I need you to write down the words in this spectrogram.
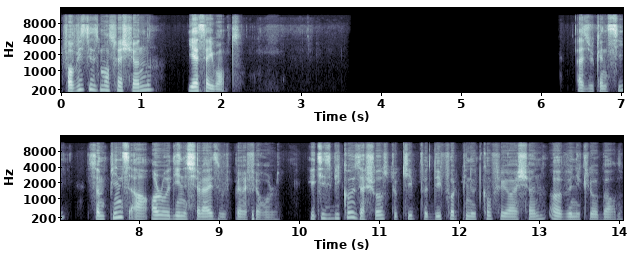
For this demonstration, yes I want. As you can see, some pins are already initialized with peripheral. It is because I chose to keep the default pinout configuration of the Nucleo board.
